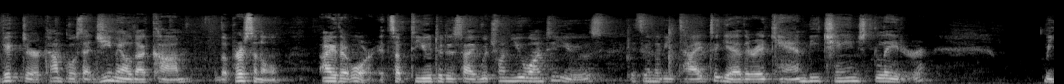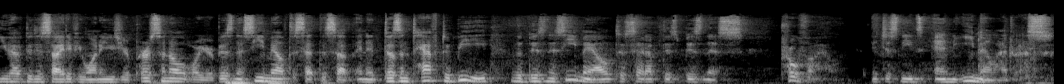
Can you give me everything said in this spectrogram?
victorcampos at gmail.com, the personal, either or. It's up to you to decide which one you want to use. It's going to be tied together. It can be changed later. But you have to decide if you want to use your personal or your business email to set this up. And it doesn't have to be the business email to set up this business profile. It just needs an email address.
